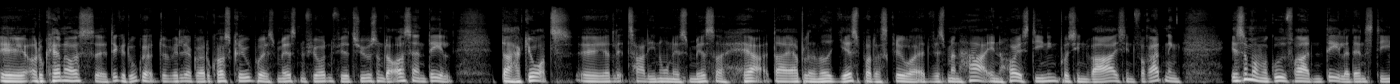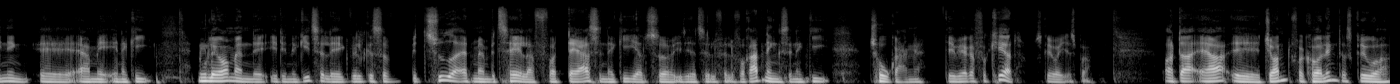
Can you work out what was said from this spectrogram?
Øh, og du kan også, øh, det kan du gøre, det vælger at gøre, du kan også skrive på sms'en 1424, som der også er en del, der har gjort. Øh, jeg tager lige nogle sms'er her. Der er blandt andet Jesper, der skriver, at hvis man har en høj stigning på sin vare i sin forretning, ja, så må man gå ud fra, at en del af den stigning øh, er med energi. Nu laver man øh, et energitillæg, hvilket så betyder, at man betaler for deres energi, altså i det her tilfælde forretningens energi, to gange. Det virker forkert, skriver Jesper. Og der er øh, John fra Kolding, der skriver,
